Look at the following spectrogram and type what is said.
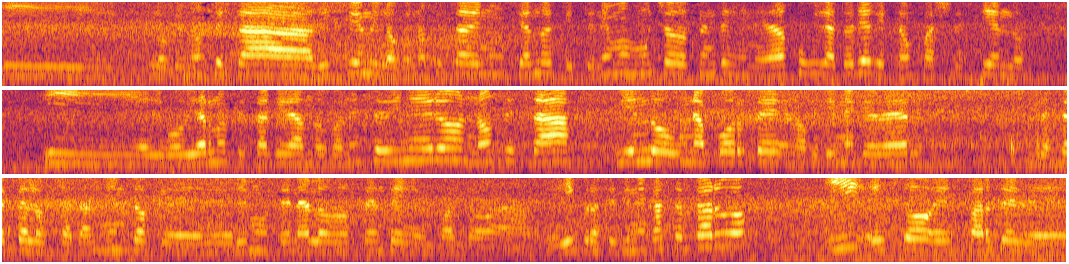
y lo que no se está diciendo y lo que no se está denunciando es que tenemos muchos docentes en edad jubilatoria que están falleciendo y el gobierno se está quedando con ese dinero, no se está viendo un aporte en lo que tiene que ver respecto a los tratamientos que deberemos tener los docentes en cuanto a que IPRO se tiene que hacer cargo y eso es parte de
